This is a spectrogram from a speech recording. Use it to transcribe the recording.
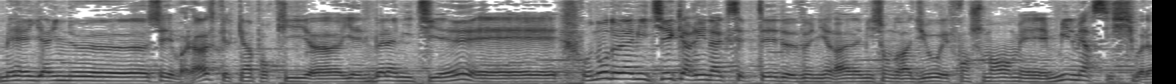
mais il y a une, c'est voilà, quelqu'un pour qui il y a une belle amitié et au nom de l'amitié, Karine a accepté de venir à la mission de radio et franchement, mais mille merci. Voilà.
